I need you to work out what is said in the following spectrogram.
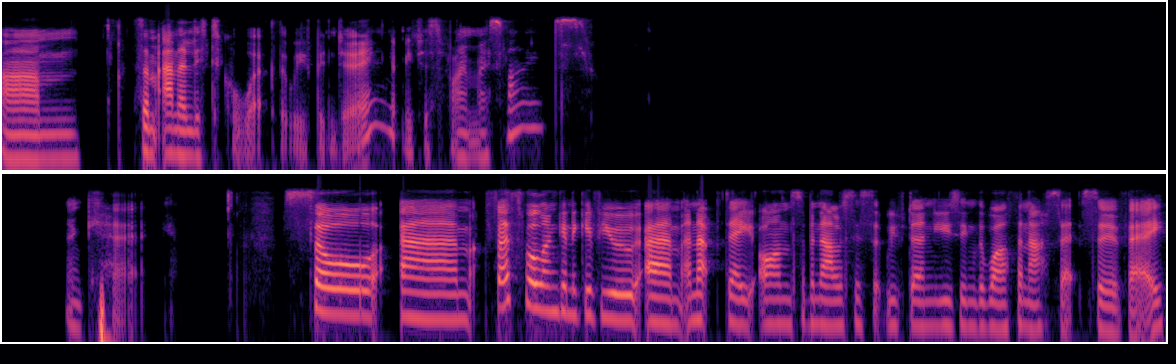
um, some analytical work that we've been doing. Let me just find my slides. Okay. So um, first of all, I'm going to give you um, an update on some analysis that we've done using the Wealth and Asset Survey.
